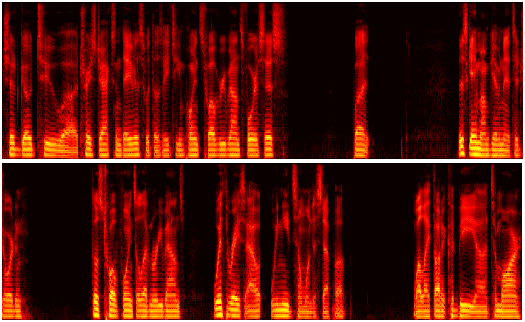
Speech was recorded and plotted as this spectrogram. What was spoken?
should go to uh, Trayce Jackson Davis with those 18 points, 12 rebounds, 4 assists. But this game, I'm giving it to Jordan. Those 12 points, 11 rebounds. With Race out, we need someone to step up. While I thought it could be uh, Tamar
